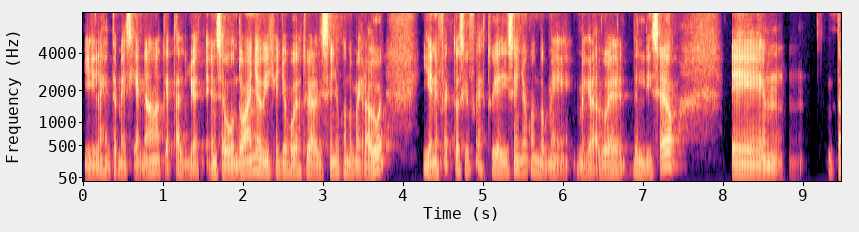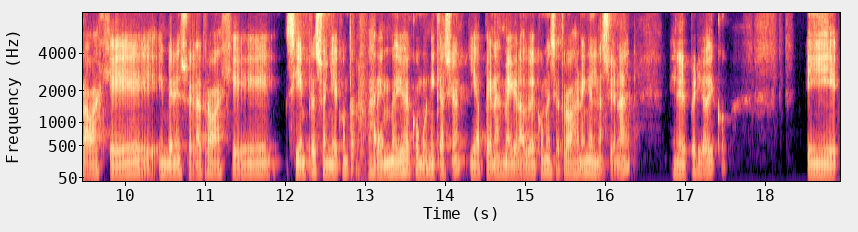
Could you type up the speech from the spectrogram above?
Y la gente me decía, no, ¿qué tal? Yo en segundo año dije, yo voy a estudiar diseño cuando me gradúe. Y en efecto, así fue, estudié diseño cuando me, me gradué del liceo. Eh, trabajé en Venezuela, trabajé, siempre soñé con trabajar en medios de comunicación y apenas me gradué comencé a trabajar en el Nacional, en el periódico. Y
